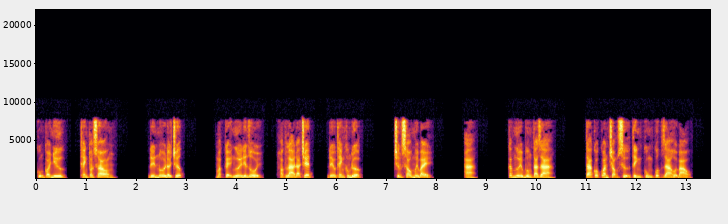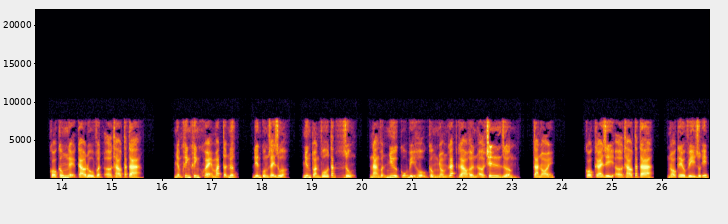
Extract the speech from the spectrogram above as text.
cũng coi như, thanh toán xong. Đến nỗi đời trước, mặc kệ ngươi điên rồi, hoặc là đã chết, đều thanh không được. Chương 67 A. các ngươi buông ta ra. Ta có quan trọng sự tình cùng quốc gia hội báo. Có công nghệ cao đồ vật ở thao tác ta. Nhậm khinh khinh khỏe mắt tận nước, điên cuồng giấy rủa nhưng toàn vô tác dụng, nàng vẫn như cũ bị hộ công nhóm gắt gao ấn ở trên giường. Ta nói, có cái gì ở thao tác ta, nó kêu vi rút ít.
